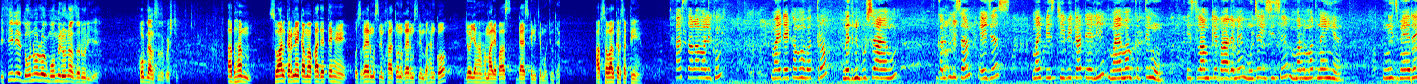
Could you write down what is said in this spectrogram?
इसीलिए दोनों लोग मोमिन होना ज़रूरी है। Hope the answer the question अब हम सवाल करने का मौका देते हैं उस गैर मुस्लिम खातून, गैर मुस्लिम बहन को, जो यहाँ हमारे पास डैश के नीचे मौजूद है। आप सवाल कर सकती हैं। अस्सलाम वालेकुम मैं रेखा मोहबत्रा मेदिनीपुर से आया हूँ। क्वालिफिकेशन एजेस, मैं पीस टीवी का टेली मैम करती हूँ। इस्लाम के बारे में मुझे इसी से मालूम नहीं है। निज मेरे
